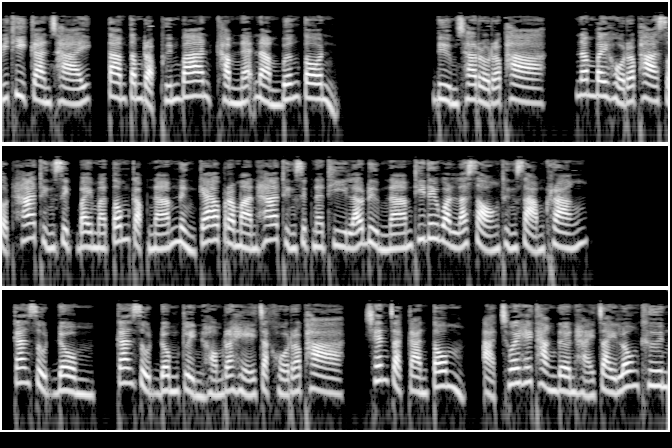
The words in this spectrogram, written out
วิธีการใช้ตามตำรับพื้นบ้านคำแนะนำเบื้องต้น ดื่มชาโหระพานำใบโหระพาสด 5-10 ใบมาต้มกับน้ำหนึ่งแก้วประมาณ 5-10 นาที แล้วดื่มน้ำที่ได้วันละ 2-3 ครั้ง การสูดดม การสูดดมกลิ่นหอมระเหยจากโหระพา เช่นจากการต้ม อาจช่วยให้ทางเดินหายใจโล่งขึ้น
